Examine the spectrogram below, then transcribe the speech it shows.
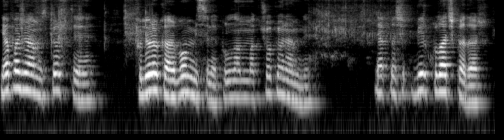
Yapacağımız köfteye florokarbon misine kullanmak çok önemli. Yaklaşık bir kulaç kadar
